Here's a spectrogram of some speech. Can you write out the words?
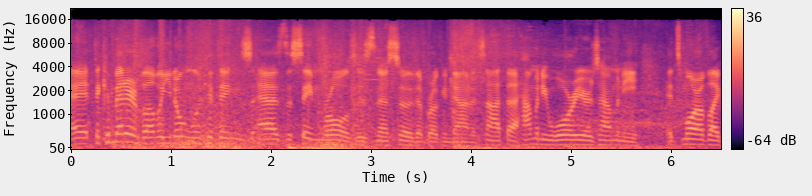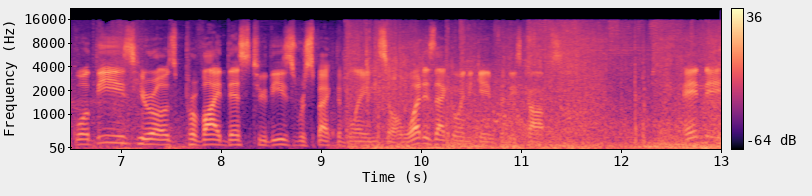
at the competitive level, you don't look at things as the same roles as necessarily they're broken down. It's not the how many warriors, how many, it's more of like, well, these heroes provide this to these respective lanes, so what is that going to gain for these comps? And eh,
